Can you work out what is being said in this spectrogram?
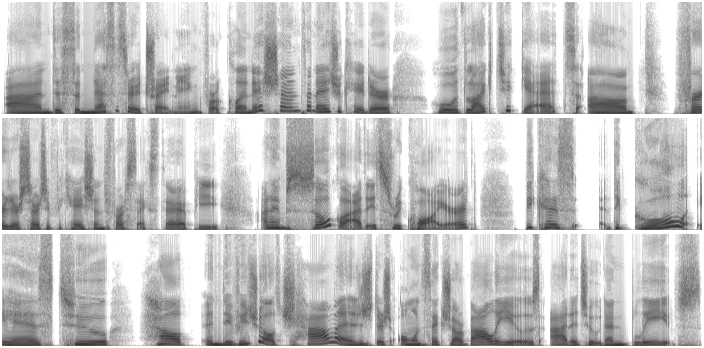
And this is a necessary training for clinicians and educators who would like to get um, further certification for sex therapy. And I'm so glad it's required because the goal is to help individuals challenge their own sexual values, attitude, and beliefs.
